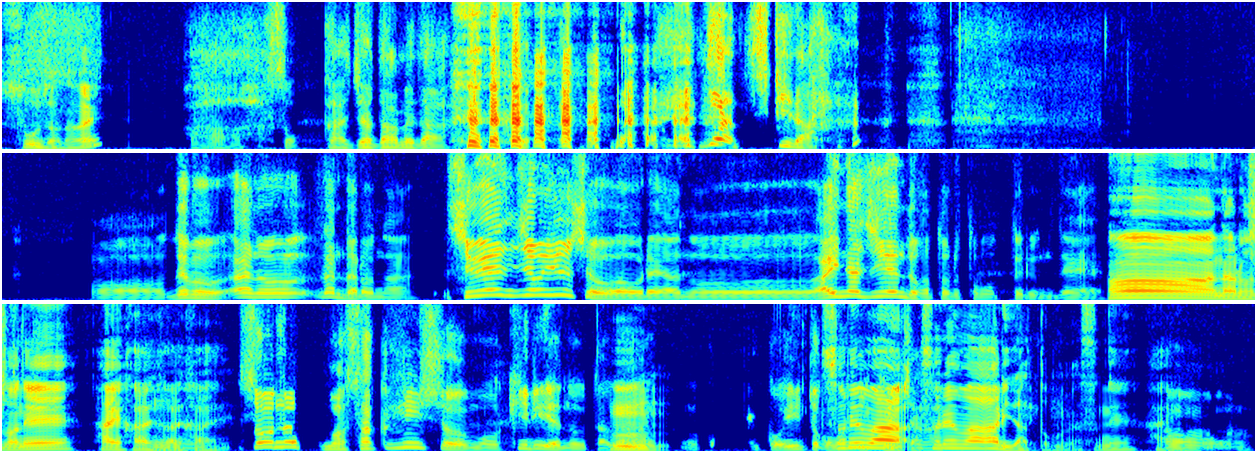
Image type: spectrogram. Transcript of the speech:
そうじゃない？ああ、そっか、じゃあダメだ。じゃあ月だ。あーでも、あの、なんだろうな、主演女優賞は俺、あのアイナ・ジ・エンドが取ると思ってるんで、ああなるほどね。はいはいはいはい、うん。そうなまあ、作品賞もキリエの歌がうん。結構いいとこまそれはそれはありだと思いますね。はい、うん。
